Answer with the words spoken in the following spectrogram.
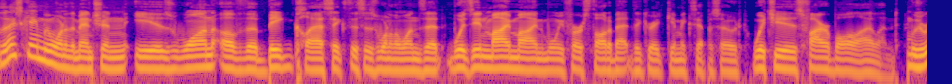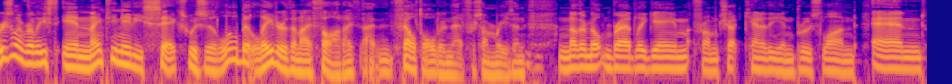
The next game we wanted to mention is one of the big classics. This is one of the ones that was in my mind when we first thought about the Great Gimmicks episode, which is Fireball Island. It was originally released in 1986, which is a little bit later than I thought. I, I felt older than that for some reason. Another Milton Bradley game from Chuck Kennedy and Bruce Lund. And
